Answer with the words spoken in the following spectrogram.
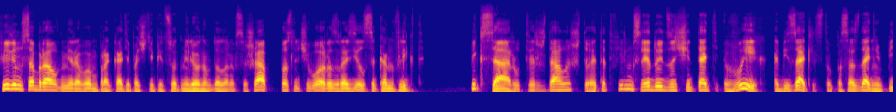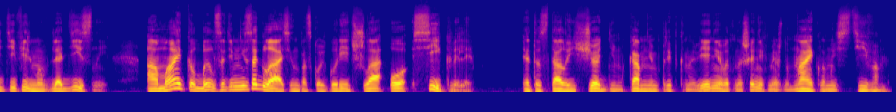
Фильм собрал в мировом прокате почти 500 миллионов долларов США, после чего разразился конфликт. Pixar утверждала, что этот фильм следует засчитать в их обязательство по созданию пяти фильмов для Disney, а Майкл был с этим не согласен, поскольку речь шла о сиквеле. Это стало еще одним камнем преткновения в отношениях между Майклом и Стивом.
